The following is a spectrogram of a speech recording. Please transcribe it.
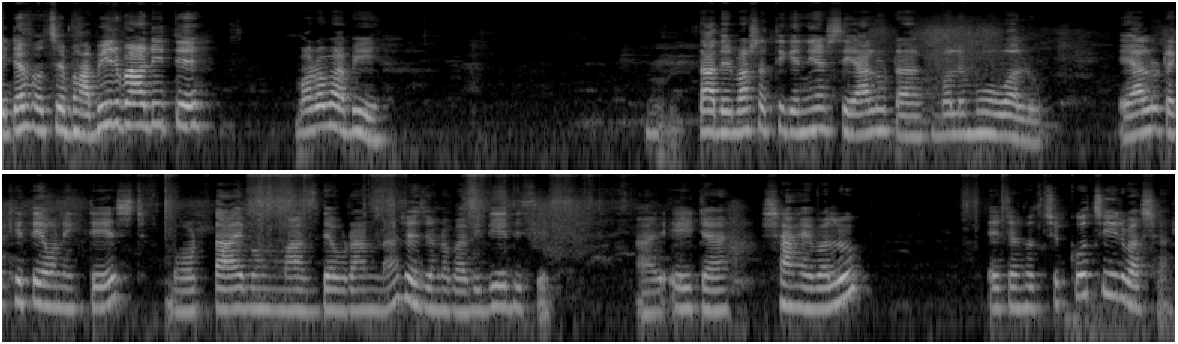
এটা হচ্ছে ভাবির বাড়িতে। বড় ভাবি। তাদের বাসার থেকে নিয়ে আসছি আলুটা, বলে মৌ আলু। এই আলুটা খেতে অনেক টেস্ট, ভর্তা এবং মাছ দেও রান্না সেই জন্য ভাবি দিয়ে দিছে। আর এইটা সাহেব আলু, এটা হচ্ছে কচির বাসার।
